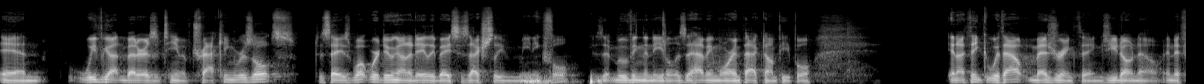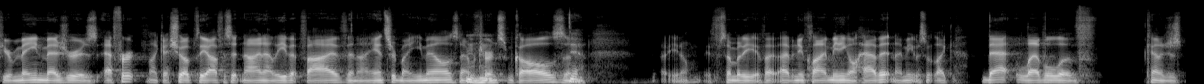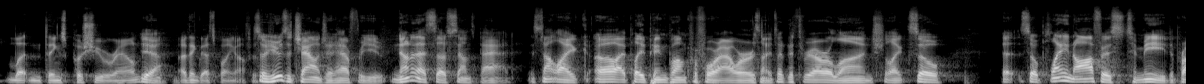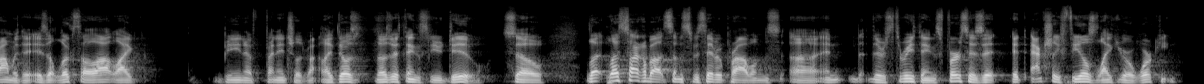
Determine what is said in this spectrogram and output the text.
And we've gotten better as a team of tracking results to say is what we're doing on a daily basis actually meaningful? Is it moving the needle? Is it having more impact on people? And I think without measuring things, you don't know. And if your main measure is effort, like I show up to the office at nine, I leave at five, and I answered my emails and I mm-hmm. return some calls, and yeah. Uh, you know, if somebody, if I have a new client meeting, I'll have it, and I meet with some, like that level of kind of just letting things push you around. Yeah. I think that's playing office. So here's a challenge I have for you. None of that stuff sounds bad. It's not like, oh, I played ping pong for four hours and I took a three hour lunch. Like, so, uh, so playing office to me, the problem with it is it looks a lot like being a financial advisor. Like those, those are things you do. So let, us talk about some specific problems. Uh, and th- there's three things. First is it, it actually feels like you're working.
